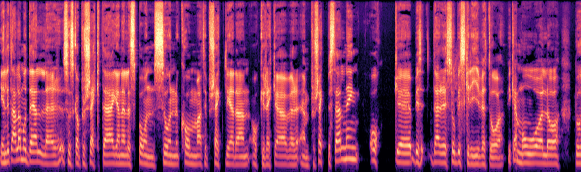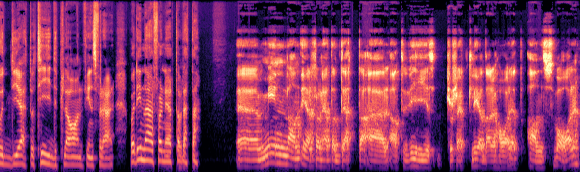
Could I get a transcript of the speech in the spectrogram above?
Enligt alla modeller så ska projektägaren eller sponsorn komma till projektledaren och räcka över en projektbeställning och Eh, där det står beskrivet då vilka mål och budget och tidplan finns för det här. Vad är din erfarenhet av detta? Eh, min erfarenhet av detta är att vi projektledare har ett ansvar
